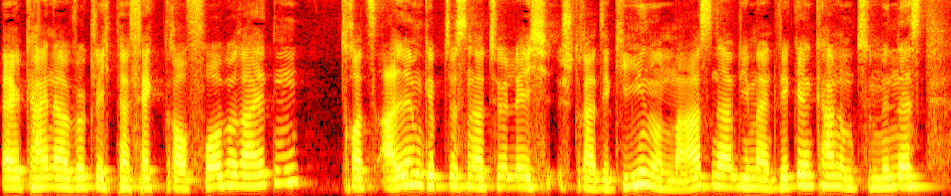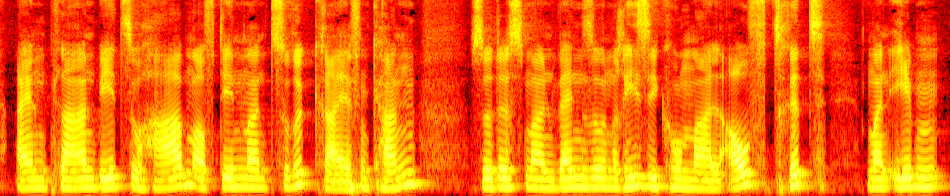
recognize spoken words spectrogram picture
äh, keiner wirklich perfekt darauf vorbereiten. Trotz allem gibt es natürlich Strategien und Maßnahmen, die man entwickeln kann, um zumindest einen Plan B zu haben, auf den man zurückgreifen kann, sodass man, wenn so ein Risiko mal auftritt, man eben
